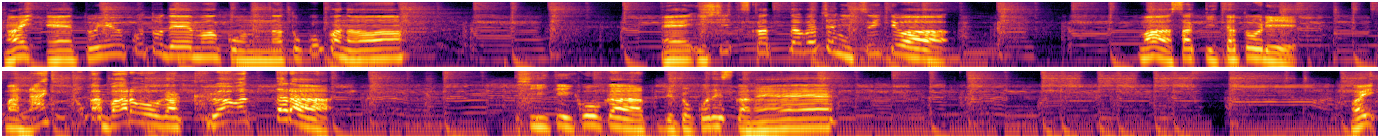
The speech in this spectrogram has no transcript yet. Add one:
はい、えー、ということで、まあこんなとこかな。えー、石使ったガチャについては、まあさっき言った通り、まあナギとかバローが加わったら、引いていこうかってとこですかね。はい、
